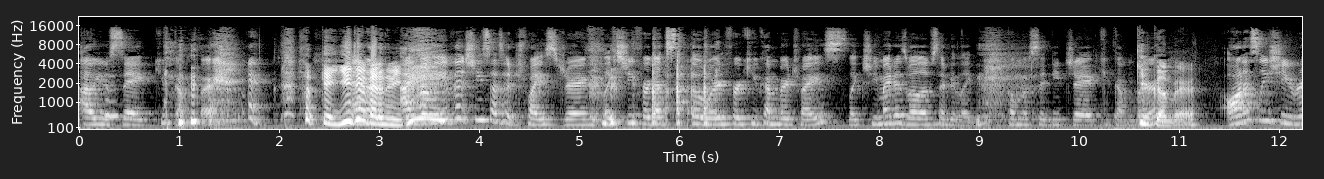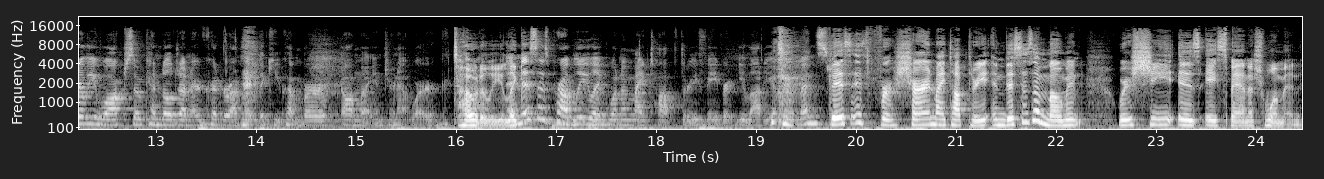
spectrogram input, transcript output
How you say cucumber? okay, you do it better than me. I believe that she says it twice during, like she forgets the word for cucumber twice. Like she might as well have said it like como se dice cucumber. Cucumber. Honestly, she really walked so Kendall Jenner could run with the cucumber on the internet work. Totally. Like and this is probably like one of my top three favorite Ilaria moments. This is for sure in my top three, and this is a moment where she is a Spanish woman.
